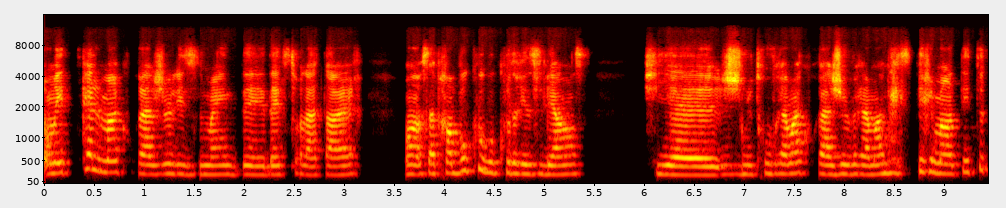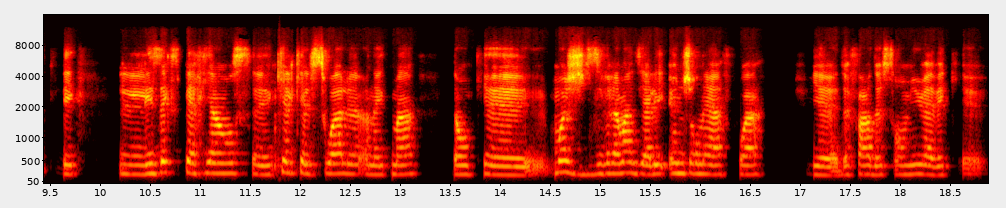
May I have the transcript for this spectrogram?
on est tellement courageux, les humains, d'être sur la Terre. ça prend beaucoup, beaucoup de résilience. Puis euh, je nous trouve vraiment courageux, vraiment, d'expérimenter toutes les, les expériences, euh, quelles qu'elles soient, honnêtement. Donc, euh, moi, je dis vraiment d'y aller une journée à la fois, puis de faire de son mieux avec les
